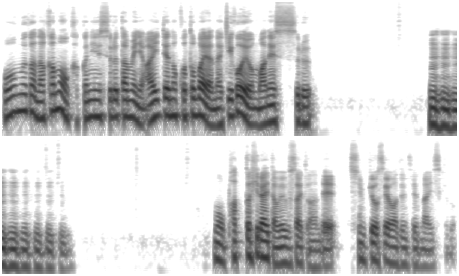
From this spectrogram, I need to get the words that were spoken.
オウムが仲間を確認するために相手の言葉や鳴き声を真似する。もうパッと開いたウェブサイトなんで、信憑性は全然ないですけど。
